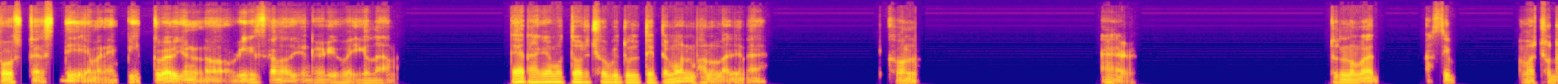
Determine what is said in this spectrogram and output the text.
পোস্টার্স দিয়ে মানে পিক তোলার জন্য রিলস বানানোর জন্য রেডি হয়ে গেলাম। দেন আগের মতো আর ছবি তুলতে তেমন ভালো লাগে না। এখন আর ধন্যবাদ, আসিফ, আমার ছোট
